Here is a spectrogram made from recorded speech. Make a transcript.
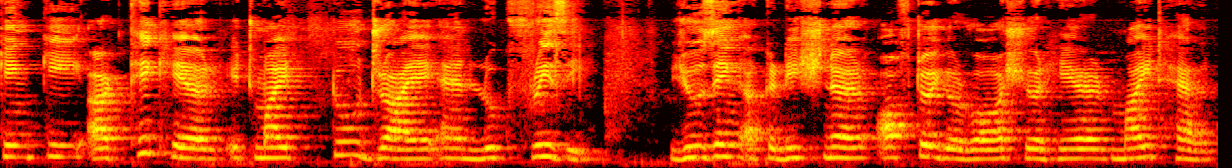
kinky or thick hair, it might too dry and look frizzy. Using a conditioner after your wash your hair might help.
